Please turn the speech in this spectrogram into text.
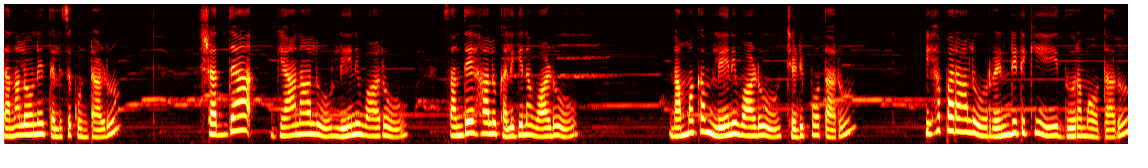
తనలోనే తెలుసుకుంటాడు. శ్రద్ధ జ్ఞానాలు లేనివారు సందేహాలు కలిగిన వాడు నమ్మకం లేనివాడు చెడిపోతారు. ఇహపరాలు రెండిటికీ దూరమవుతారు.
